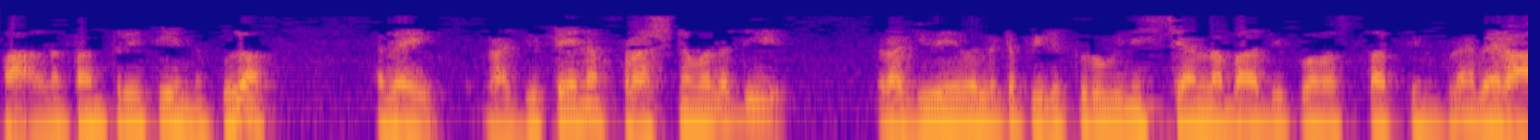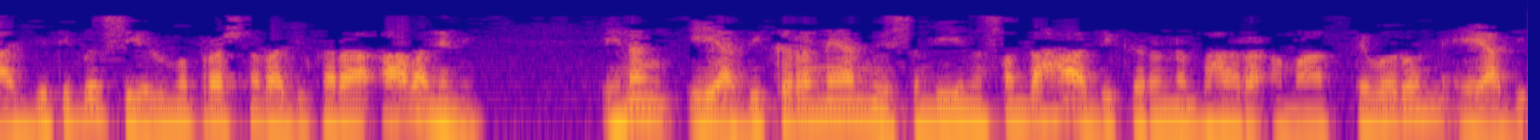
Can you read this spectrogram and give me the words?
පාලන තන්ත්‍රයේ තියෙන්න පුළුවන්. හැබැයි රජුට එන ප්‍රශ්නවලදී රජු ඒ වලට පිළිතුරු විනිශ්චයන් ලබා දීපු අවස්ථාවක් තියෙනවා. හැබැයි රාජ්‍ය තිබ සියලුම ප්‍රශ්න රජු කරා ආව නෙමෙයි. එහෙනම් ඒ අධිකරණයන් විසඳීම සඳහා අධිකරණ භාර අමාත්‍යවරුන් ඒ අධි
